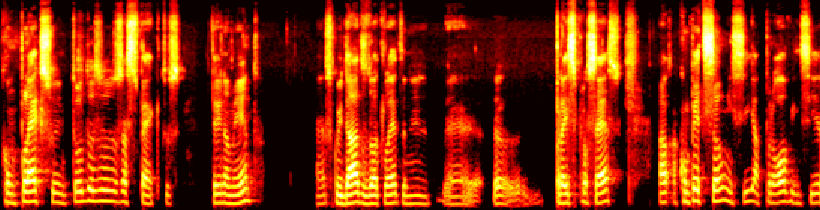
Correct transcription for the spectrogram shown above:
complexo em todos os aspectos. Treinamento, né, os cuidados do atleta né, é, para esse processo, a, a, competição em si, a prova em si, é,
